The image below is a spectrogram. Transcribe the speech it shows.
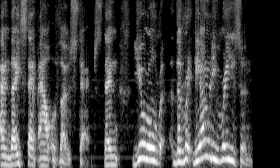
and they step out of those steps, then you're all the, the only reason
